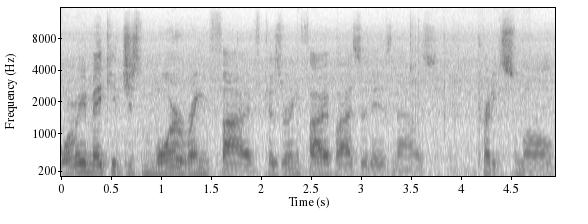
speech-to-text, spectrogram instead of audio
Or we make it just more Ring 5, because Ring 5 as it is now is pretty small.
